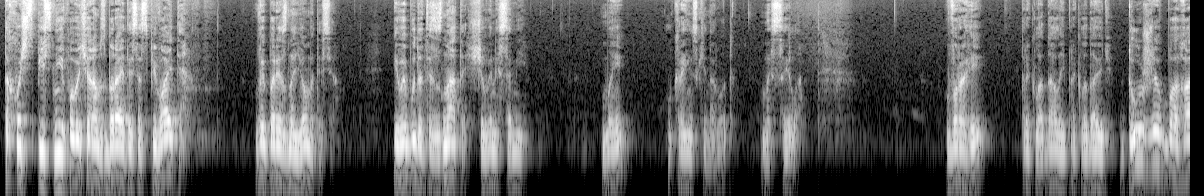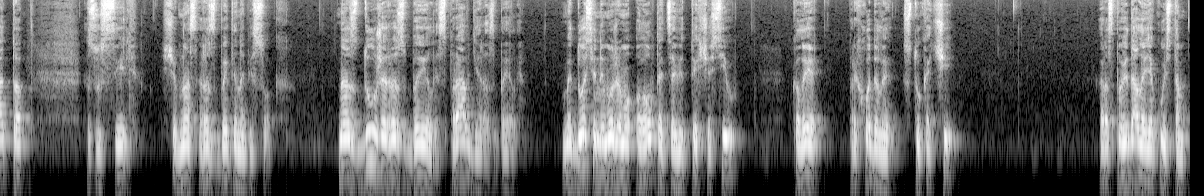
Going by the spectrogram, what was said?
Та хоч з піснів по вечорам збирайтеся, співайте, ви перезнайомитеся, і ви будете знати, що ви не самі. Ми, український народ, ми сила. Вороги прикладали і прикладають дуже багато зусиль, щоб нас розбити на пісок. Нас дуже розбили, справді розбили. Ми досі не можемо оговтатися від тих часів, коли приходили стукачі, розповідали якусь там,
